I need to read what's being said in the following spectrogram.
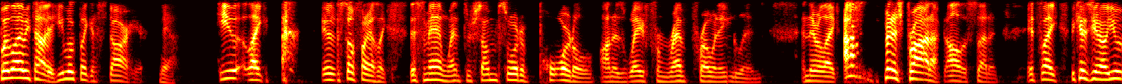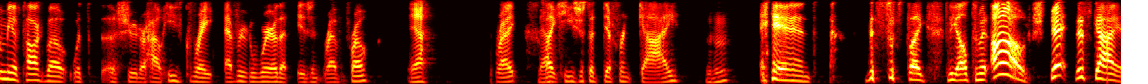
But let me tell you, he looked like a star here. Yeah. He like it was so funny. I was like, this man went through some sort of portal on his way from Rev Pro in England, and they were like, ah, finished product. All of a sudden, it's like because you know you and me have talked about with a Shota how he's great everywhere that isn't Rev Pro, Yeah. right? Yeah. Like he's just a different guy hmm and this was like the ultimate oh shit this guy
